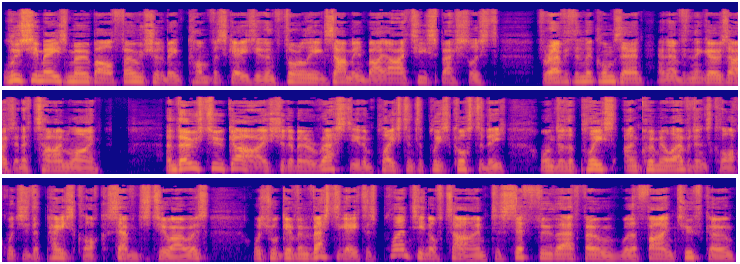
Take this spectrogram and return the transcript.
Lucy Mae's mobile phone should have been confiscated and thoroughly examined by IT specialists for everything that comes in and everything that goes out in a timeline. And those two guys should have been arrested and placed into police custody under the police and criminal evidence clock, which is the PACE clock, 72 hours, which will give investigators plenty enough time to sift through their phone with a fine tooth comb.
